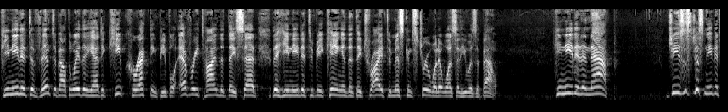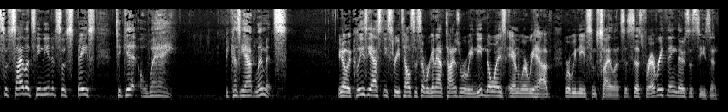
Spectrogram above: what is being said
He needed to vent about the way that he had to keep correcting people every time that they said that he needed to be king and that they tried to misconstrue what it was that he was about. He needed a nap. Jesus just needed some silence. He needed some space to get away because he had limits. You know, Ecclesiastes 3 tells us that we're going to have times where we need noise and where we have where we need some silence. It says for everything there's a season,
